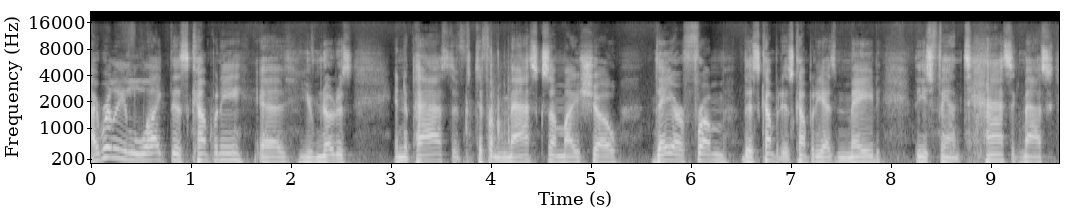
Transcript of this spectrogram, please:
I really like this company. As you've noticed in the past, of different masks on my show, they are from this company. This company has made these fantastic masks,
